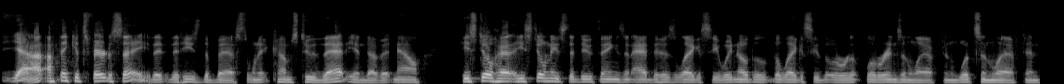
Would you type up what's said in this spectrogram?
Yeah, I think it's fair to say that, that he's the best when it comes to that end of it. Now, he still had he still needs to do things and add to his legacy. We know the, the legacy that Lorenzen left and Woodson left, and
